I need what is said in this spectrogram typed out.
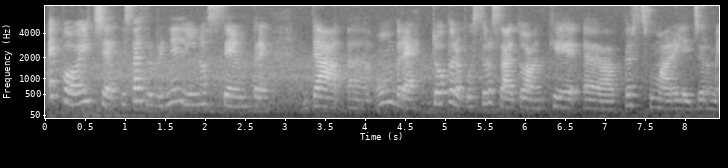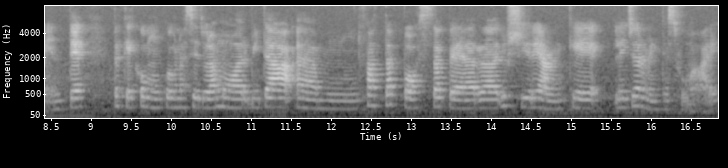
E poi c'è quest'altro pennellino sempre da uh, ombretto, però può essere usato anche uh, per sfumare leggermente, perché è comunque una sedola morbida um, fatta apposta per riuscire anche leggermente a sfumare.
